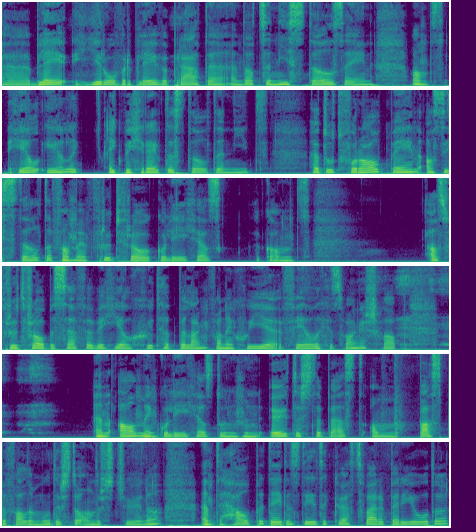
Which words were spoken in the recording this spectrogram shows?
uh, blij, hierover blijven praten en dat ze niet stil zijn. Want heel eerlijk, ik begrijp de stilte niet. Het doet vooral pijn als die stilte van mijn vroedvrouwen-collega's komt. Als vroedvrouw beseffen we heel goed het belang van een goede, veilige zwangerschap. En al mijn collega's doen hun uiterste best om pas bevallen moeders te ondersteunen en te helpen tijdens deze kwetsbare periode.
